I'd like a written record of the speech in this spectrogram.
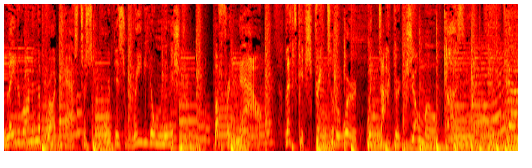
later on in the broadcast to support this radio ministry. But for now, let's get straight to the word with Dr. Jomo Cousins.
